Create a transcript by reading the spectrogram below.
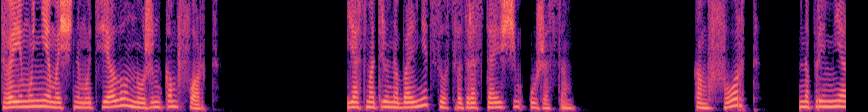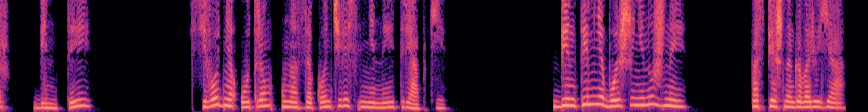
«Твоему немощному телу нужен комфорт». Я смотрю на больницу с возрастающим ужасом. Комфорт, например, бинты. Сегодня утром у нас закончились льняные тряпки. Бинты мне больше не нужны, поспешно говорю я.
